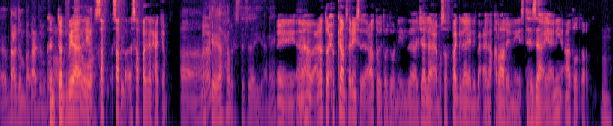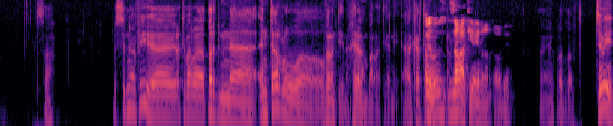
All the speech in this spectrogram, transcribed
بعد المباراه بعد المباراة كنت سوى؟ إيه، صف صف صفق للحكم. آه بس؟ okay حركة استهزائيه يعني. اي اي على طول حكام سريع على طول يطردون. إذا جاء لاعب وصفق له يعني على قرار يعني استهزاء يعني على طول طرد. صح. بس إنه فيه آه، يعتبر آه، طرد من آه، إنتر و- وفيورنتينا خلال المباراة يعني. على كرت. أيوه زاراتي أيضا أنطرد آه، بالضبط. جميل.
